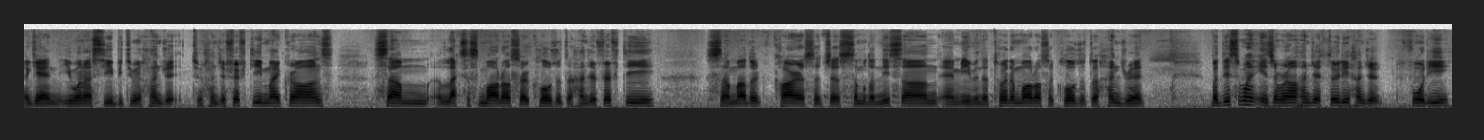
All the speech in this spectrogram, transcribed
again you want to see between 100 to 150 microns some Lexus models are closer to 150 some other cars, such as some of the Nissan and even the Toyota models, are closer to 100. But this one is around 130, 140,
